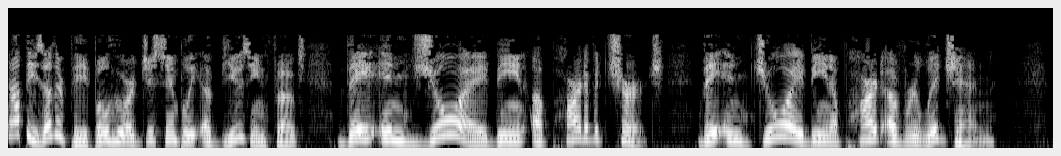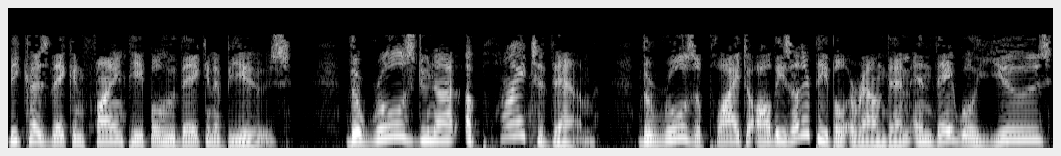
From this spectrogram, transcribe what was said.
Not these other people who are just simply abusing folks. They enjoy being a part of a church. They enjoy being a part of religion because they can find people who they can abuse. The rules do not apply to them. The rules apply to all these other people around them and they will use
